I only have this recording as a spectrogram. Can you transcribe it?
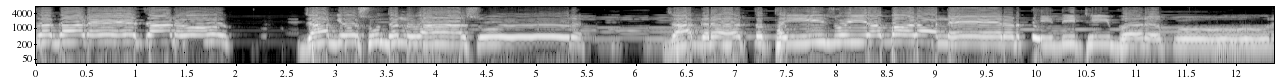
જગાડે જાણો, જાગ્યો સુધનવા સુર જાગ્રત થઈ જોઈ અબળાને રડતી દીઠી ભરપૂર.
